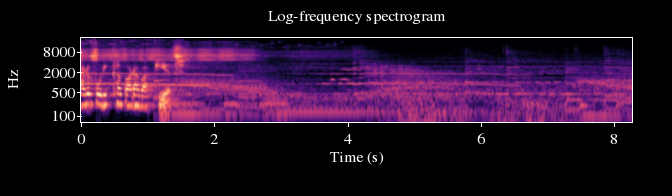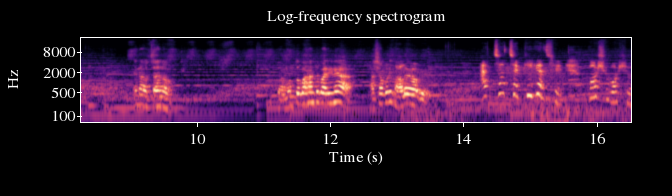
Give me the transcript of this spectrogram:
আরও পরীক্ষা করা বাকি আছে। নাও চা নাও। তেমন তো বানাতে পারি না আশা করি ভালোই হবে। আচ্ছা আচ্ছা ঠিক আছে। বসো বসো।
